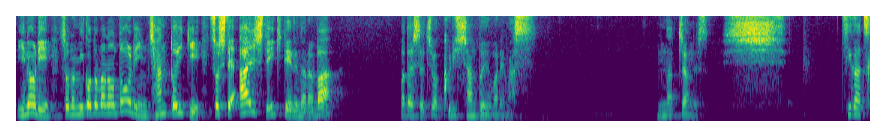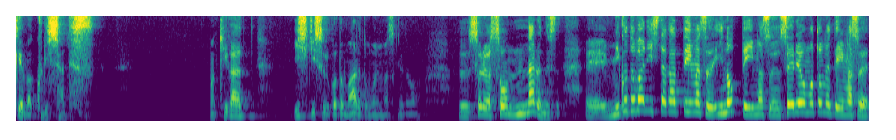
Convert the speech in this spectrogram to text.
祈りその御言葉の通りにちゃんと生きそして愛して生きているならば私たちはクリスチャンと呼ばれます。なっちゃうんです。気がつけばクリスチャンです、まあ、気が意識することもあると思いますけど。それはそうなるんです、えー、御言葉に従っています。祈っています。精霊を求めています。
